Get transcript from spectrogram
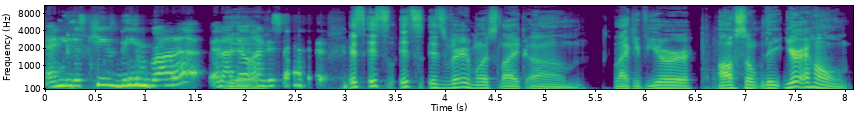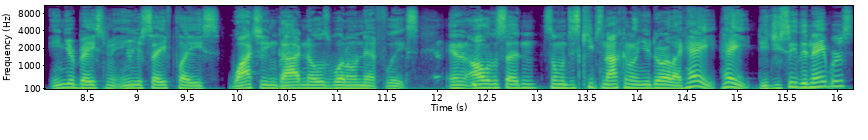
and he just keeps being brought up, and I don't understand it. It's it's it's it's very much like um like if you're off some you're at home in your basement in your safe place watching God knows what on Netflix and all of a sudden someone just keeps knocking on your door like hey hey did you see the neighbors?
